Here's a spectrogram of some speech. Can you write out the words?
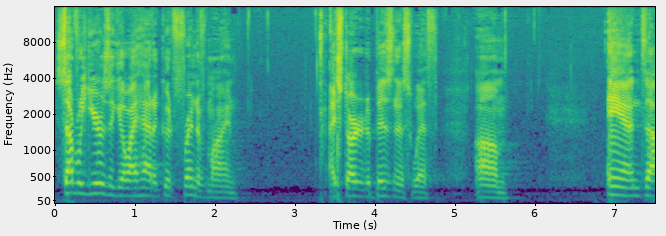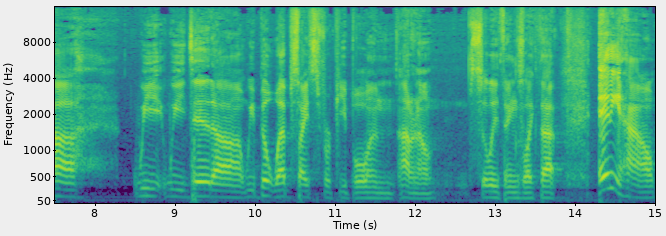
Several years ago, I had a good friend of mine I started a business with. Um, and uh, we, we did, uh, we built websites for people and I don't know, silly things like that. Anyhow,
